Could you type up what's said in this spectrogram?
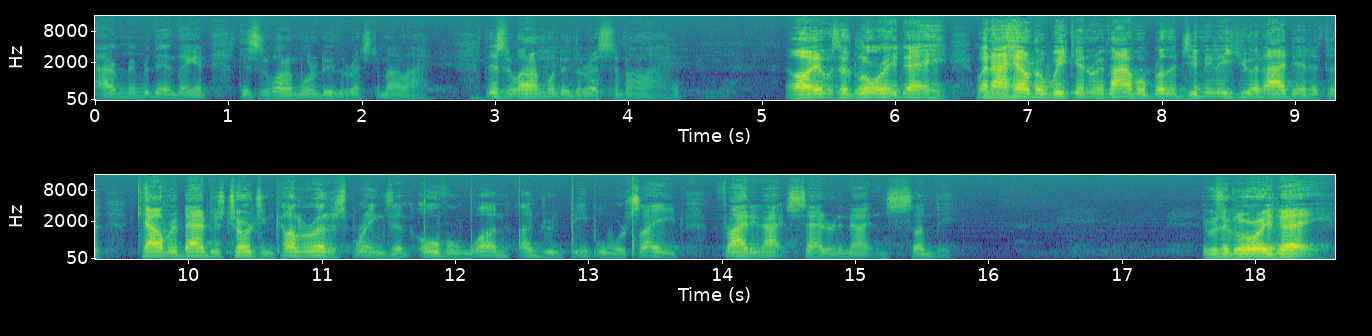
I remember then thinking, this is what I'm going to do the rest of my life. This is what I'm going to do the rest of my life. Oh, it was a glory day when I held a weekend revival, Brother Jimmy Lee, you and I did at the Calvary Baptist Church in Colorado Springs, and over 100 people were saved Friday night, Saturday night, and Sunday. It was a glory day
